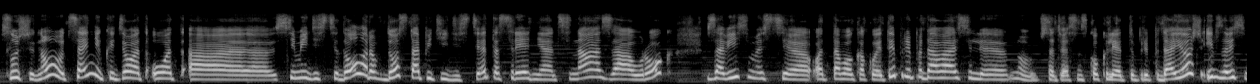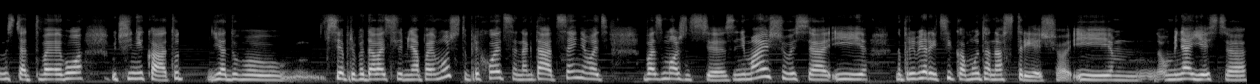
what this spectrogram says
слушай, ну, ценник идет от э, а, 70 долларов до 150. Это средняя цена за урок в зависимости от того, какой ты преподаватель, ну, соответственно, сколько лет ты преподаешь, и в зависимости от твоего ученика. Тут я думаю, все преподаватели меня поймут, что приходится иногда оценивать возможности занимающегося и, например, идти кому-то навстречу. И у меня есть э,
